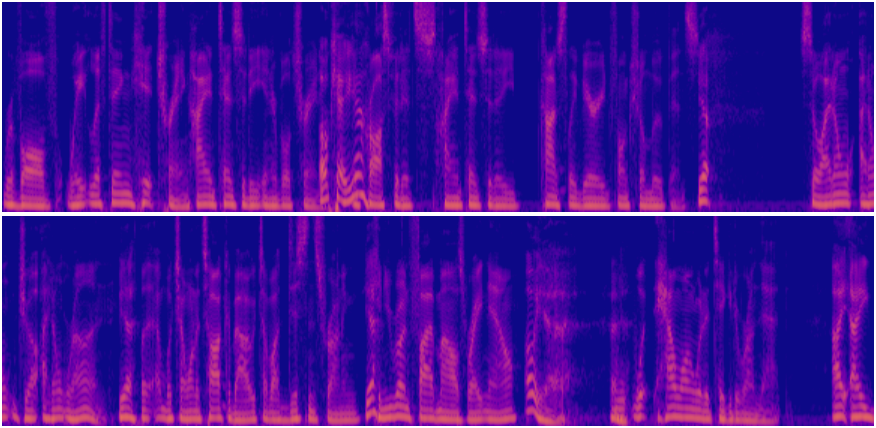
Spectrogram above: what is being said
revolve weightlifting, HIIT training, high intensity interval training. Okay, In yeah. CrossFit, it's high intensity, constantly varied functional movements. Yep. So I don't, I don't, jo- I don't run. Yeah. But uh, which I want to talk about. We talk about distance running. Yeah. Can you run five miles right now? Oh yeah. What? How long would it take you to run that? I, I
